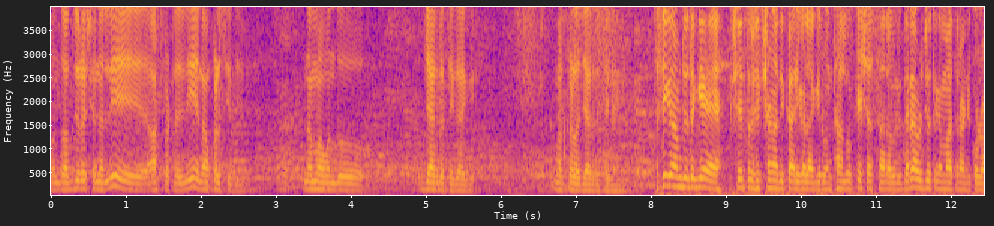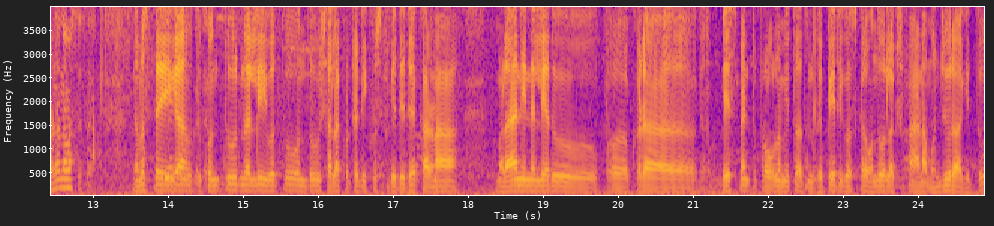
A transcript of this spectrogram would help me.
ಒಂದು ಅಬ್ಸರ್ವೇಷನಲ್ಲಿ ಹಾಸ್ಪಿಟ್ಲಲ್ಲಿ ನಾವು ಕಳಿಸಿದ್ದೇವೆ. ನಮ್ಮ ಒಂದು ಜಾಗ್ರತೆಗಾಗಿ ಮಕ್ಕಳ ಜಾಗ್ರತೆಗಾಗಿ. ಈಗ ನಮ್ಮ ಜೊತೆಗೆ ಕ್ಷೇತ್ರ ಶಿಕ್ಷಣಾಧಿಕಾರಿಗಳಾಗಿರುವಂತಹ ಲೋಕೇಶ್ ಸರ್ ಅವರಿದ್ದಾರೆ. ಅವ್ರ ಜೊತೆಗೆ ಮಾತನಾಡಿಕೊಳ್ಳೋಣ. ನಮಸ್ತೆ ಸರ್. ನಮಸ್ತೆ. ಈಗ ಇವತ್ತು ಕುಂತೂರಿನಲ್ಲಿ ಇವತ್ತು ಒಂದು ಶಾಲಾ ಕೊಠಡಿ ಕುಸಿದು ಬಿದ್ದಿದೆ. ಕಾರಣ ಮಳಾನಿನಲ್ಲಿ ಅದು ಕಡ, ಬೇಸ್ಮೆಂಟ್ ಪ್ರಾಬ್ಲಮ್ ಇತ್ತು. ಅದನ್ನು ರಿಪೇರಿಗೋಸ್ಕರ ಒಂದೂವರೆ ಲಕ್ಷ ರೂಪಾಯಿ ಹಣ ಮಂಜೂರಾಗಿತ್ತು.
